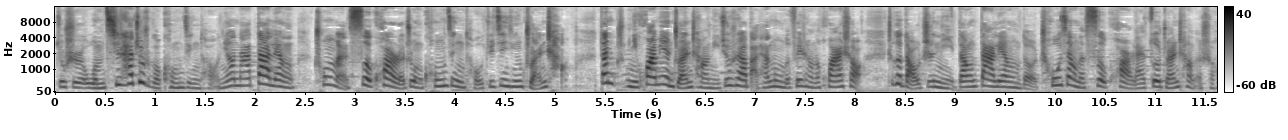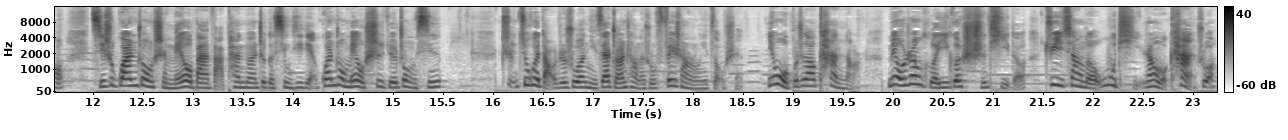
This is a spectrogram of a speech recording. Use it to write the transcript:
就是我们其实它就是个空镜头，你要拿大量充满色块的这种空镜头去进行转场，但你画面转场，你就是要把它弄得非常的花哨，这个导致你当大量的抽象的色块来做转场的时候，其实观众是没有办法判断这个信息点，观众没有视觉重心。这就会导致说你在转场的时候非常容易走神，因为我不知道看哪儿，没有任何一个实体的具象的物体让我看，说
